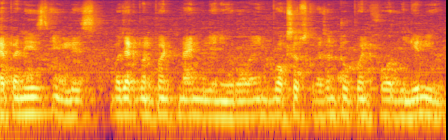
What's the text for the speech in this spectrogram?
Japanese, English. Budget: €1.9 million and box office collection €2.4 billion.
